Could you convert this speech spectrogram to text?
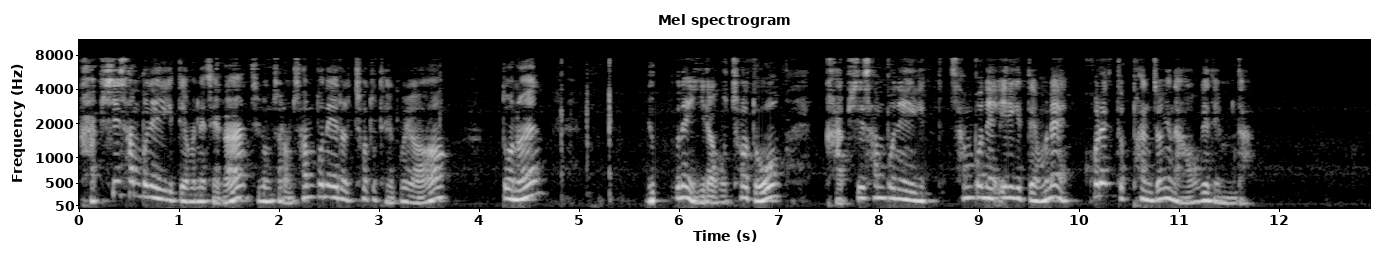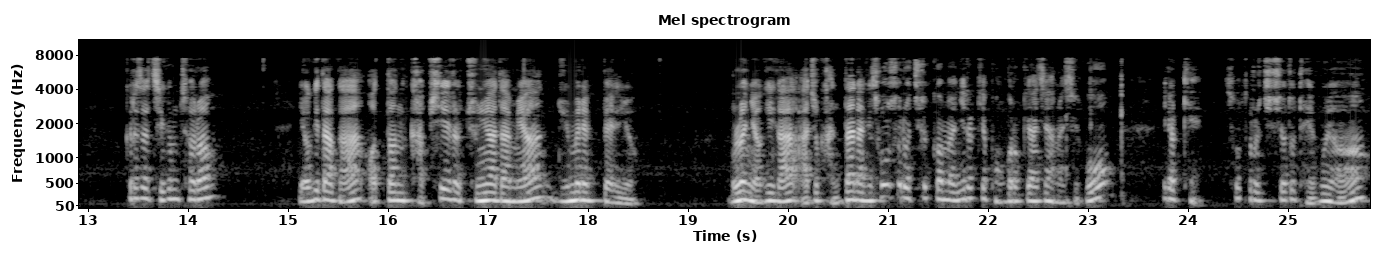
값이 3분의 1이기 때문에 제가 지금처럼 3분의 1을 쳐도 되고요. 또는 6분의 2라고 쳐도 값이 3분의 1이기, 3분의 1 이기 때문에 코렉트 판정이 나오게 됩니다. 그래서 지금처럼 여기다가 어떤 값이 중요하다면 numeric value 물론 여기가 아주 간단하게 소수로 칠 거면 이렇게 번거롭게 하지 않으시고 이렇게 소수로 치셔도 되고요.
